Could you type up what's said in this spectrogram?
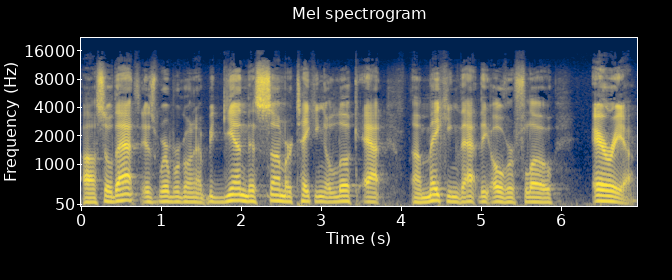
Uh, so that is where we're going to begin this summer taking a look at uh, making that the overflow area.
